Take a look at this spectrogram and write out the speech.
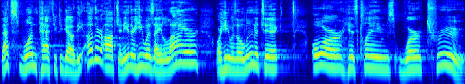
that's one path you could go. The other option either he was a liar or he was a lunatic or his claims were true.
